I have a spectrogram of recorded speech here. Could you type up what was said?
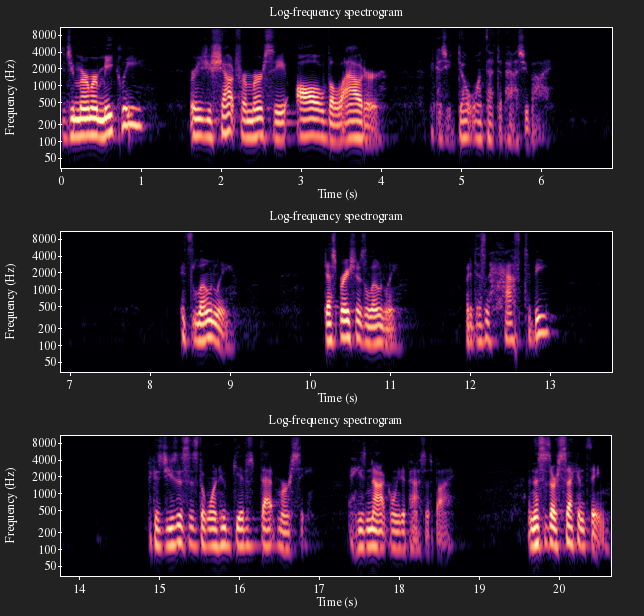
Did you murmur meekly or did you shout for mercy all the louder because you don't want that to pass you by? It's lonely. Desperation is lonely, but it doesn't have to be because Jesus is the one who gives that mercy, and he's not going to pass us by. And this is our second theme,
